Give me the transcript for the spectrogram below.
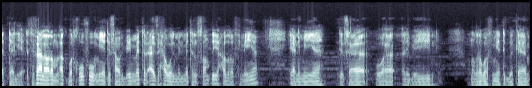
التالية. ارتفاع الهرم الأكبر خوفو 149 متر عايز يحول من متر لسنتي حضرب في 100 يعني 149 نضربها في 100 تبقى كام؟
